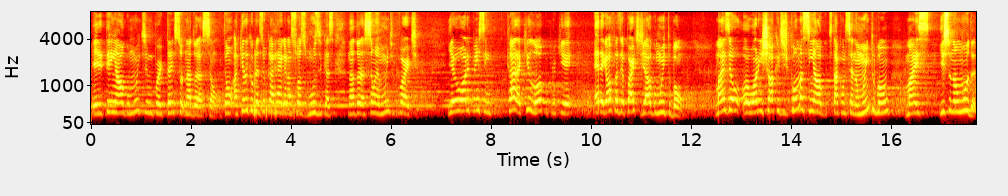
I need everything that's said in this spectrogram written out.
ele tem algo muito importante na adoração. Então, aquilo que o Brasil carrega nas suas músicas, na adoração, é muito forte. E eu olho e penso assim, cara, que louco, porque é legal fazer parte de algo muito bom. Mas eu, eu olho em choque de como assim algo está acontecendo muito bom, mas isso não muda.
